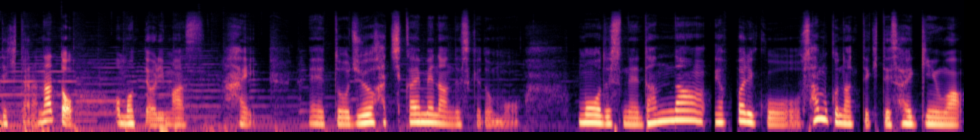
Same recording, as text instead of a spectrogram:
できたらなと思っております。はい。えっ、ー、と18回目なんですけどももうですねだんだんやっぱりこう寒くなってきて最近は。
